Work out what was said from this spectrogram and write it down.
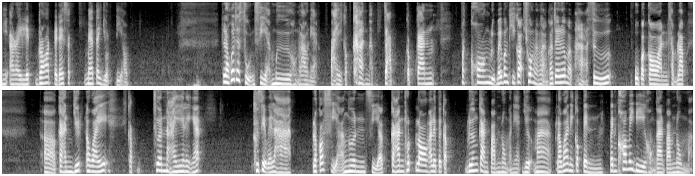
มีอะไรเล็ดรอดไปได้สักแม้แต่หยดเดียว เราก็จะสูญเสียมือของเราเนี่ย ไปกับการแบบจับกับการประคองหรือไม่บางทีก็ช่วงหลังๆ ก็จะเริ่มแบบหาซื้ออุปกรณ์สำหรับการยึดเอาไว้กับเชือในอะไรเงี้ย คือเสียเวลา แล้วก็เสียเงินเสียการทดลองอะไรไปกับ เรื่องการปั๊มนมอันเนี้ยเยอะมาก แล้วว่านี่ก็เป็นเป็นข้อไม่ดีของการปั๊มนมอะ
